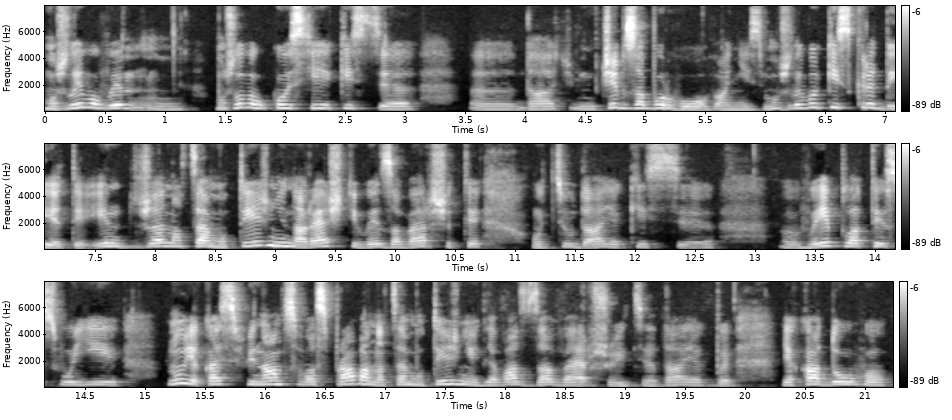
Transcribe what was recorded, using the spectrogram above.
Можливо, ви, можливо, у когось є якісь е, да, чи заборгованість, можливо, якісь кредити. І вже на цьому тижні, нарешті, ви завершите оцю да, якісь е, виплати свої. Ну, якась фінансова справа на цьому тижні для вас завершується, да, якби, яка довго,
